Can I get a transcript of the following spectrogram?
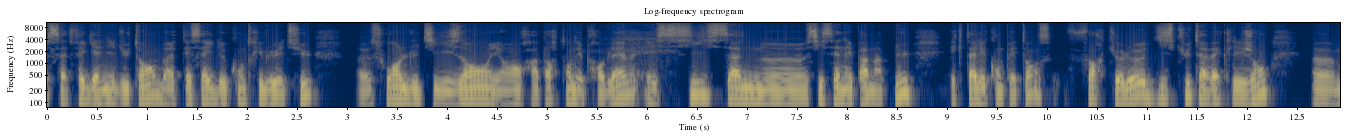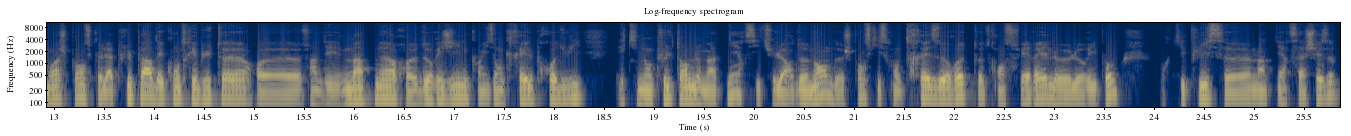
ça te fait gagner du temps, bah t'essayes de contribuer dessus, soit en l'utilisant et en rapportant des problèmes. Et si ça ne, si ça n'est pas maintenu et que tu as les compétences, fort que le, discute avec les gens euh, moi, je pense que la plupart des contributeurs, euh, enfin des mainteneurs euh, d'origine, quand ils ont créé le produit et qui n'ont plus le temps de le maintenir, si tu leur demandes, je pense qu'ils seront très heureux de te transférer le, le repo pour qu'ils puissent maintenir ça chez eux.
